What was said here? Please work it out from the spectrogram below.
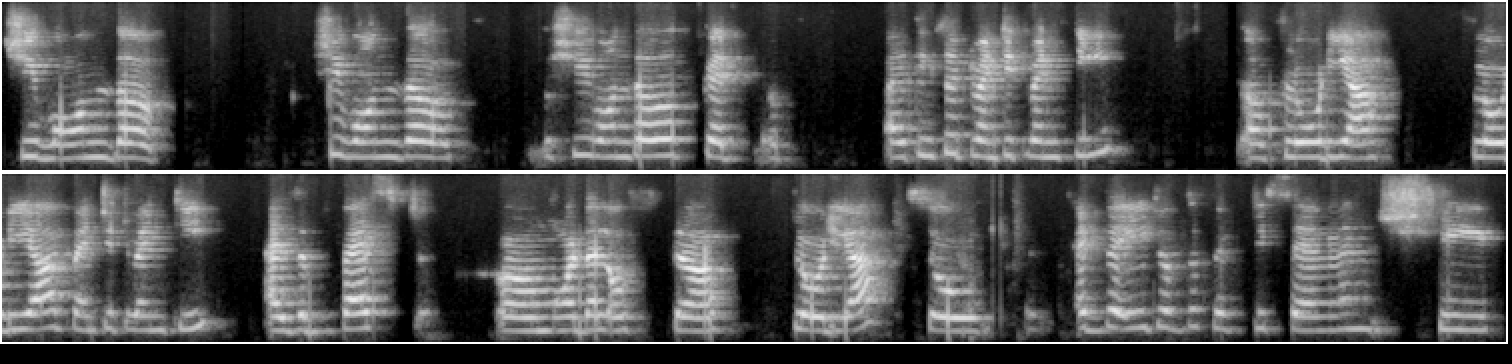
she won the she won the she won the i think so 2020 uh, Florida Florida 2020 as the best uh, model of the Florida. So at the age of the 57, she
